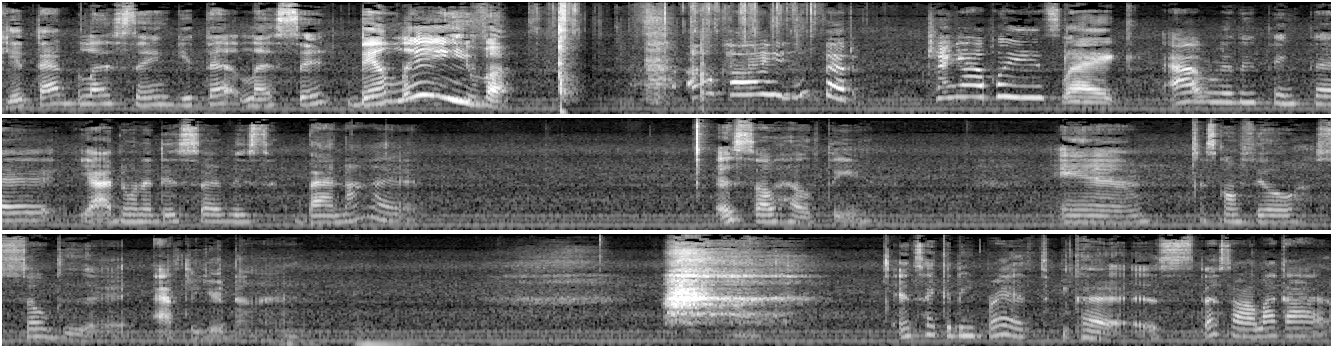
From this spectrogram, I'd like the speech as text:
get that blessing, get that lesson, then leave. Okay, can y'all please? Like, I really think that y'all doing a disservice by not. It's so healthy. And it's gonna feel so good after you're done. and take a deep breath because that's all I got.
